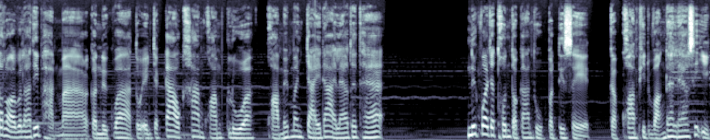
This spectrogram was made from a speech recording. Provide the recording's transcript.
ตลอดเวลาที่ผ่านมาก็นึกว่าตัวเองจะก้าวข้ามความกลัว ความไม่มั่นใจได้แล้วแท้ๆ นึกว่าจะทนต่อการถูกปฏิเสธกับความผิดหวังได้แล้วซิอีก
